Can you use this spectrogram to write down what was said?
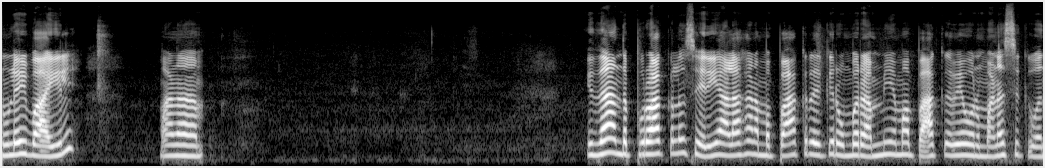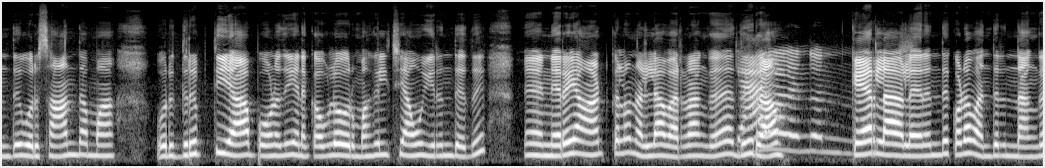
நுழைவாயில் மன இதுதான் அந்த புறாக்களும் சரி அழகாக நம்ம பார்க்குறதுக்கு ரொம்ப ரம்மியமாக பார்க்கவே ஒரு மனசுக்கு வந்து ஒரு சாந்தமாக ஒரு திருப்தியாக போனது. எனக்கு அவ்வளோ ஒரு மகிழ்ச்சியாகவும் இருந்தது. நிறைய ஆட்களும் நல்லா வர்றாங்க. அது ரா கேரளாவிலேருந்து கூட வந்திருந்தாங்க.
